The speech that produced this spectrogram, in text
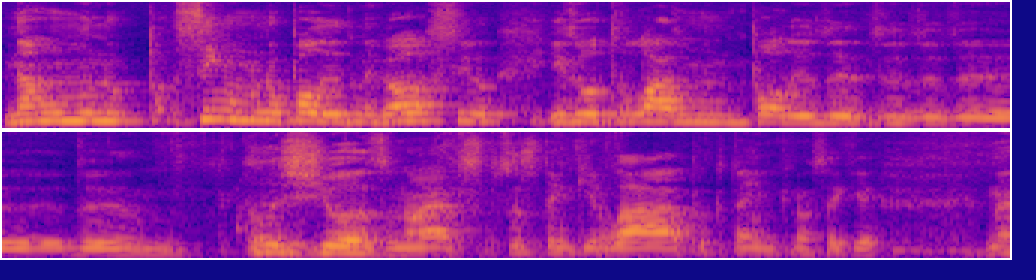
Não um monopólio, sim um monopólio de negócio e do outro lado um monopólio de, de- de- de- religioso, não é? As pessoas têm que ir lá porque têm que não sei o quê. Não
